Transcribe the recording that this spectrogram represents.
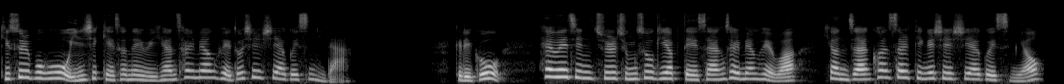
기술 보호 인식 개선을 위한 설명회도 실시하고 있습니다. 그리고 해외 진출 중소기업 대상 설명회와 현장 컨설팅을 실시하고 있으며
